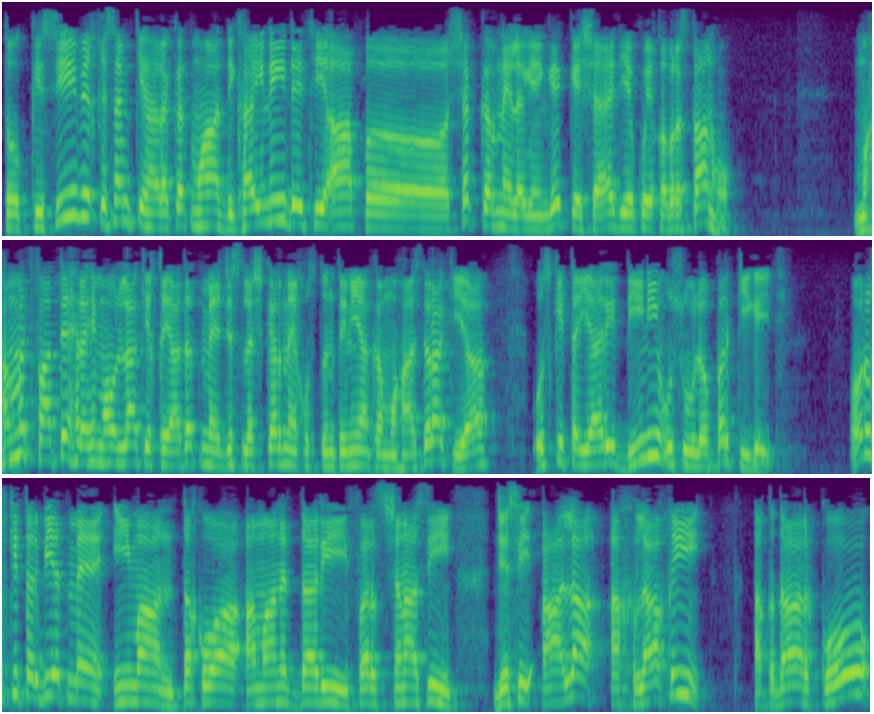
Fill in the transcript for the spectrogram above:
تو کسی بھی قسم کی حرکت وہاں دکھائی نہیں دیتی۔ آپ شک کرنے لگیں گے کہ شاید یہ کوئی قبرستان ہو۔ محمد فاتح رحمہ اللہ کی قیادت میں جس لشکر نے قسطنطنیہ کا محاصرہ کیا اس کی تیاری دینی اصولوں پر کی گئی تھی۔ اور اس کی تربیت میں ایمان تقوا امانت داری، فرض شناسی جیسی اعلی اخلاقی اقدار کو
